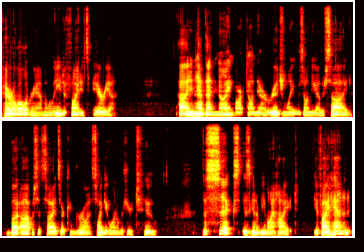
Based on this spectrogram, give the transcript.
parallelogram, and we need to find its area. Uh, I didn't have that 9 marked on there originally, it was on the other side, but opposite sides are congruent, so I get one over here too. The 6 is going to be my height. If I had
